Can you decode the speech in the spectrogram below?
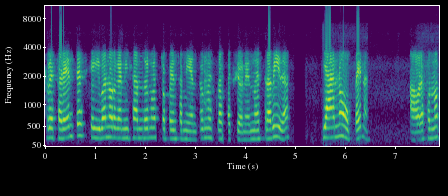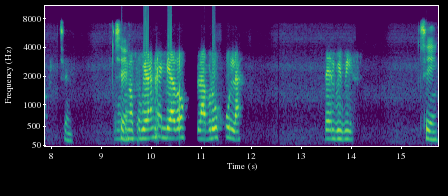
referentes que iban organizando nuestro pensamiento, nuestras acciones, nuestra vida, ya no operan. Ahora son otros. Sí. Como si nos hubieran cambiado la brújula del vivir. Sí.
